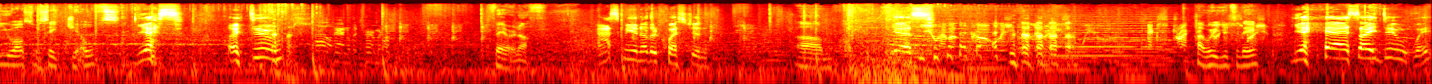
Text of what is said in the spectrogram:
Do you also say jilfs? Yes, I do. I'll handle the terminal. Fair enough. Ask me another question. Um, Yes. how are you today? Yes, I do. Wait.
